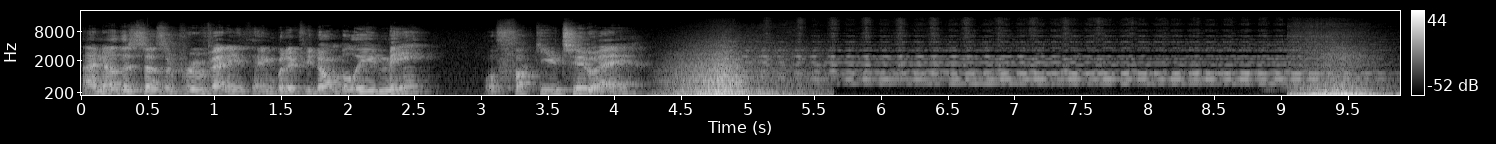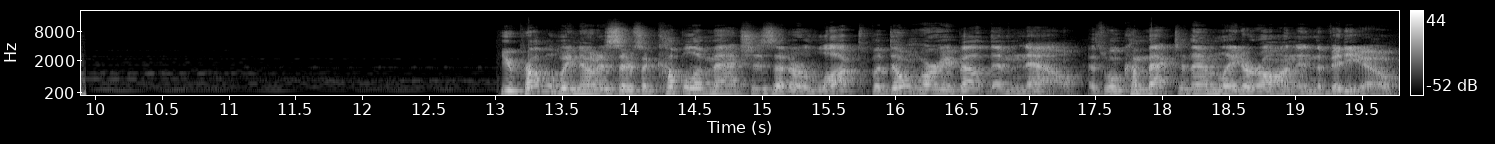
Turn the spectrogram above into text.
I know this doesn't prove anything, but if you don't believe me, well fuck you too, eh? You probably noticed there's a couple of matches that are locked, but don't worry about them now, as we'll come back to them later on in the video.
